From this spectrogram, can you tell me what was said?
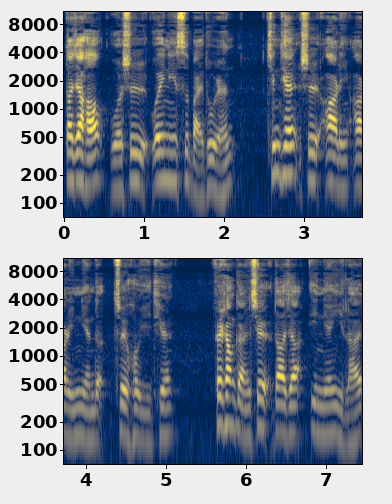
大家好，我是威尼斯摆渡人。今天是二零二零年的最后一天，非常感谢大家一年以来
